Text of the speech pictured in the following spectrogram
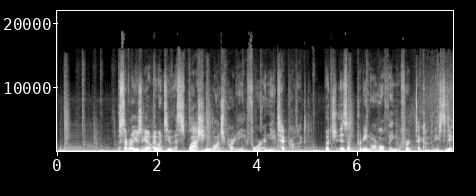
Several years ago, I went to a splashy launch party for a new tech product, which is a pretty normal thing for tech companies to do.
